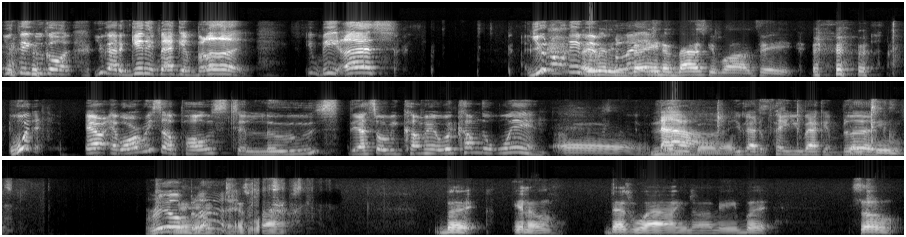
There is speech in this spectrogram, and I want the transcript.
You think we're going? You gotta get it back in blood. You beat us. You don't even really play. the basketball team. What? Are, we supposed to lose? That's what we come here. We come to win. uh, Nah, you got to pay you back in blood, real Man, blood. That's why. But you know, that's why You know what I mean. But so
